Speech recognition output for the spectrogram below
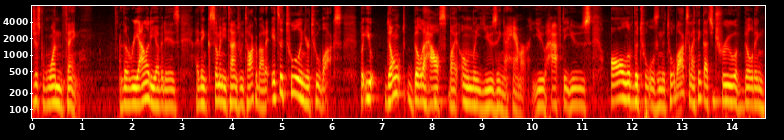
just one thing the reality of it is, I think so many times we talk about it, it's a tool in your toolbox, but you don't build a house by only using a hammer. You have to use all of the tools in the toolbox. And I think that's true of building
